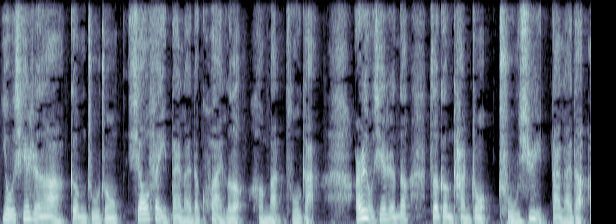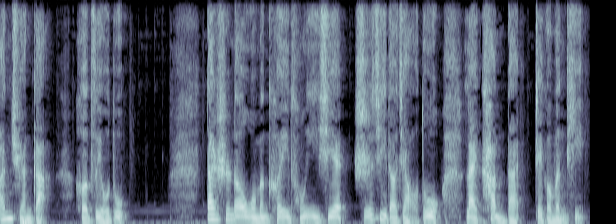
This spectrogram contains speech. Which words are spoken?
有些人啊更注重消费带来的快乐和满足感，而有些人呢则更看重储蓄带来的安全感和自由度。但是呢，我们可以从一些实际的角度来看待这个问题。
